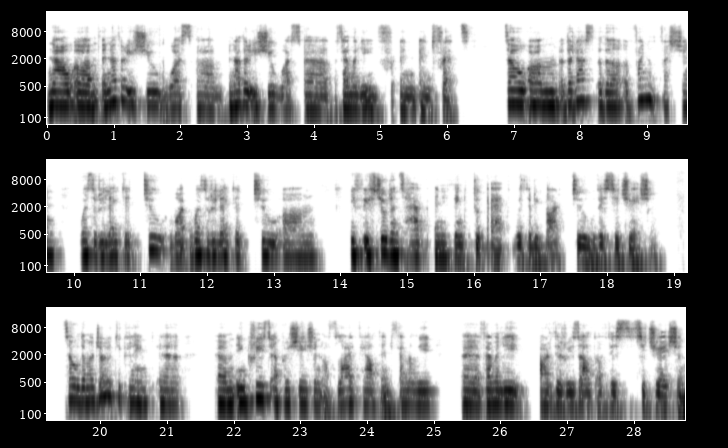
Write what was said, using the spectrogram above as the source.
Now, um, another issue was um, another issue was uh, family and, and, friends. So um, the last, the final question was related to what was related to um, if, if students have anything to add with regard to this situation. So the majority claimed uh, um, increased appreciation of life, health, and family. Uh, family are the result of this situation.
